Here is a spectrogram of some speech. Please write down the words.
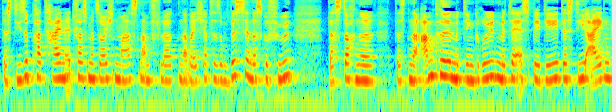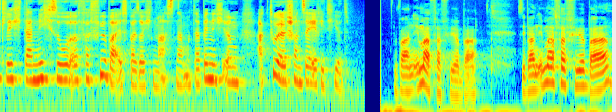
dass diese Parteien etwas mit solchen Maßnahmen flirten. Aber ich hatte so ein bisschen das Gefühl, dass doch eine, dass eine Ampel mit den Grünen, mit der SPD, dass die eigentlich da nicht so äh, verführbar ist bei solchen Maßnahmen. Und da bin ich ähm, aktuell schon sehr irritiert waren immer verführbar. Sie waren immer verführbar.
